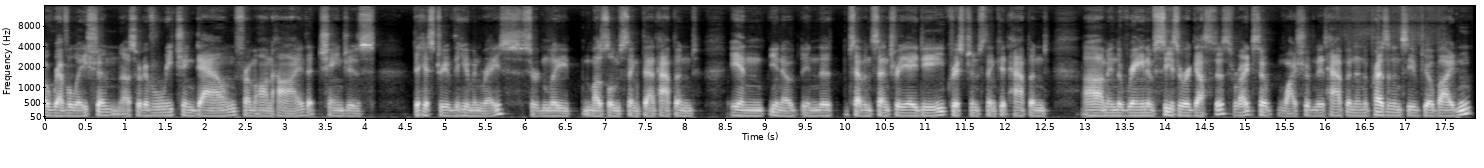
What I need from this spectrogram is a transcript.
a revelation a sort of reaching down from on high that changes the history of the human race. Certainly muslims think that happened in you know in the 7th century ad christians think it happened um, in the reign of Caesar Augustus, right? So why shouldn't it happen in the presidency of Joe Biden?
